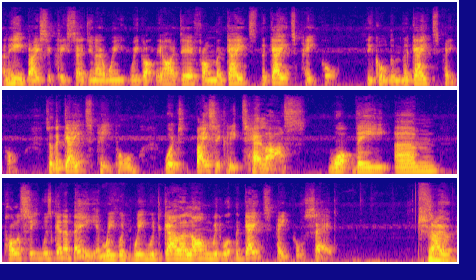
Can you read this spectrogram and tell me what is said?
and he basically said, you know, we we got the idea from the Gates the Gates people. He called them the Gates people. So the Gates people would basically tell us what the um, policy was going to be, and we would we would go along with what the Gates people said. Sure. So,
